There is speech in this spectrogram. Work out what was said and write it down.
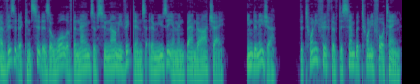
A visitor considers a wall of the names of tsunami victims at a museum in Banda Aceh, Indonesia, the 25th of December 2014.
